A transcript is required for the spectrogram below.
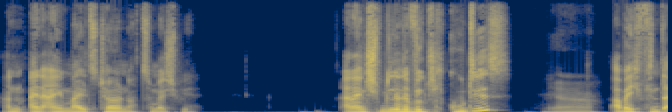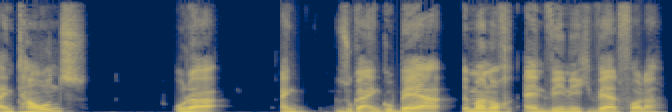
An einen, einen Miles Turner zum Beispiel. An einen Spieler, der wirklich gut ist, Ja. aber ich finde ein Towns oder ein, sogar ein Gobert immer noch ein wenig wertvoller.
